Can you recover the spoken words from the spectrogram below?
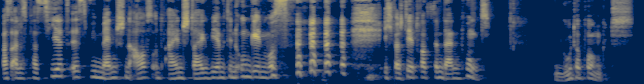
was alles passiert ist, wie Menschen aus- und einsteigen, wie er mit denen umgehen muss. ich verstehe trotzdem deinen Punkt. Guter Punkt.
